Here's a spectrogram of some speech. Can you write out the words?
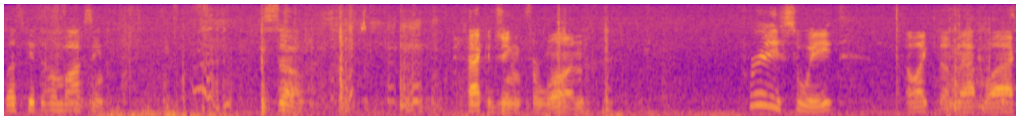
let's get to unboxing. So packaging for one. Pretty sweet. I like the matte black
